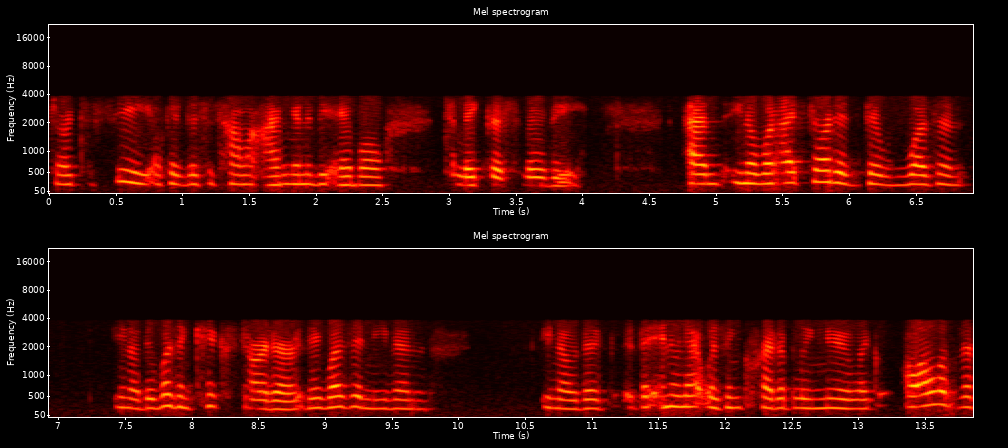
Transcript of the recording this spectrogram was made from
start to see, okay, this is how I'm going to be able to make this movie. And you know, when I started, there wasn't, you know, there wasn't Kickstarter. There wasn't even, you know, the the internet was incredibly new. Like all of the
